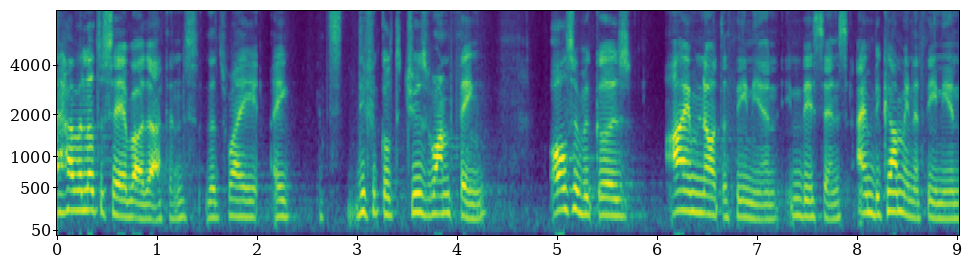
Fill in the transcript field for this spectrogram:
I have a lot to say about Athens. That's why I, it's difficult to choose one thing. Also because I'm not Athenian in this sense. I'm becoming Athenian,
